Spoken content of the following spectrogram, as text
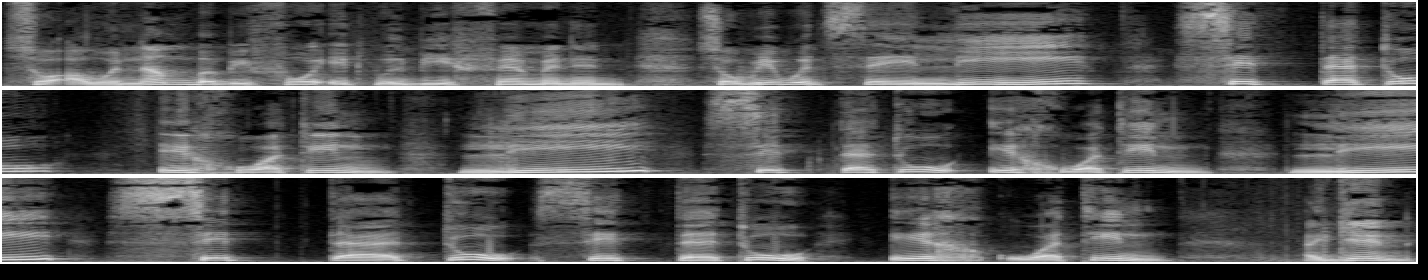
So our number before it will be feminine. So we would say li sittatu ikhwatin. Li sittatu ikhwatin. Li sittatu ستة ستة إخوة Again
